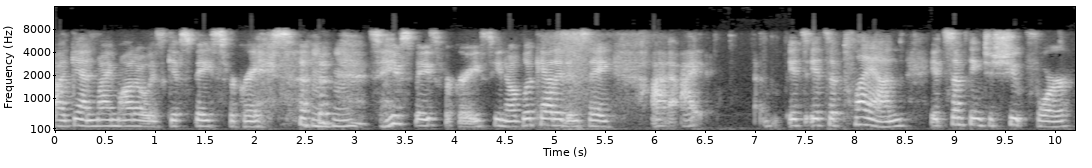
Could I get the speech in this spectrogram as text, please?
again, my motto is give space for grace. Mhm. Save space for grace. You know, look at it and say, I, I, it's it's a plan. It's something to shoot for.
